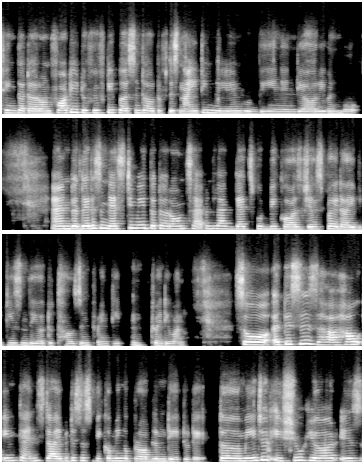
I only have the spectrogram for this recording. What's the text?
think that around 40 to 50 percent out of this 90 million would be in india or even more and there is an estimate that around 7 lakh deaths would be caused just by diabetes in the year 2021 so uh, this is uh, how intense diabetes is becoming a problem day to day. The major issue here is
